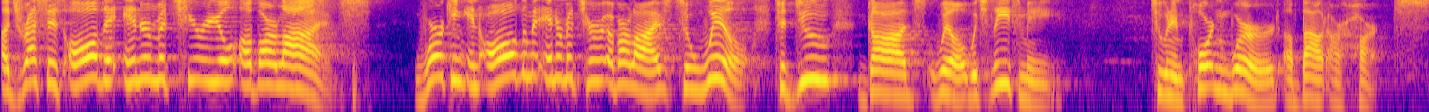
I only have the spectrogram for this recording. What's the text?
addresses all the inner material of our lives, working in all the inner material of our lives to will, to do God's will, which leads me to an important word about our hearts,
